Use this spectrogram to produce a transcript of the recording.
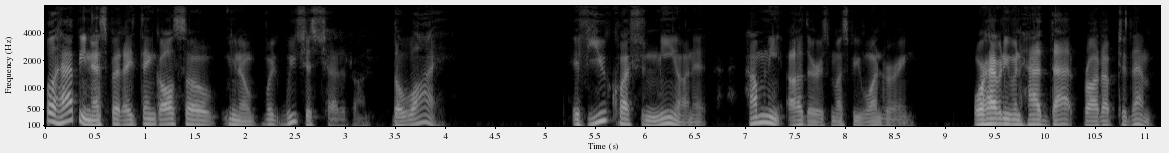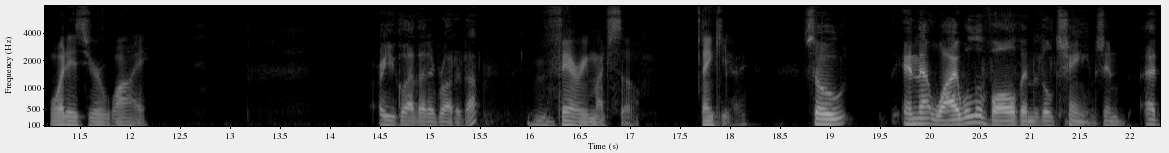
Well, happiness, but I think also, you know, what we just chatted on the why. If you question me on it, how many others must be wondering or haven't even had that brought up to them? What is your why? Are you glad that I brought it up? Very much so. Thank you. Okay. So, and that why will evolve and it'll change. And at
